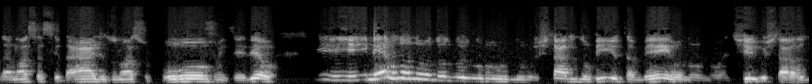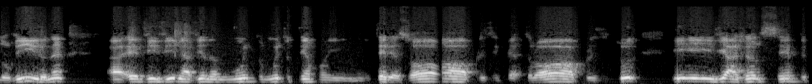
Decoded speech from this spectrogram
da, nossa cidade, do nosso povo, entendeu? E, e mesmo no, no, no, no, estado do Rio também, ou no, antigo estado do Rio, né? Ah, eu vivi minha vida muito, muito tempo em Teresópolis, em Petrópolis e tudo, e viajando sempre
